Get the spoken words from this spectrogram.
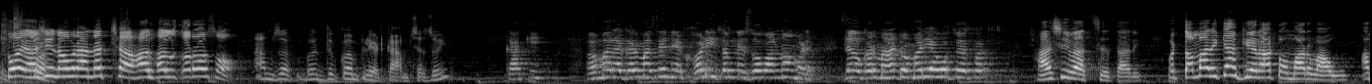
તોય હજી નવરા નથી છે હાલ હાલ કરો છો. આમ જો બધું કમ્પ્લીટ કામ છે જોઈ કાકી અમારા ઘરમાં છે ને ખડી તમને જોવા ન મળે. જાઓ ઘરમાં આટો મારી આવો તો એકવાર. હાશી વાત છે તારી. પણ તમારે ક્યાં ઘેર આટો મારવા આવું? આ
